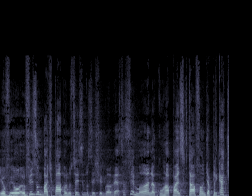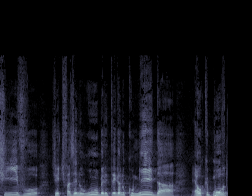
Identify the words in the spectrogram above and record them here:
Eu, eu, eu fiz um bate-papo, não sei se você chegou a ver essa semana, com um rapaz que estava falando de aplicativo, gente fazendo Uber, entregando comida. É o que o Sim. povo.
